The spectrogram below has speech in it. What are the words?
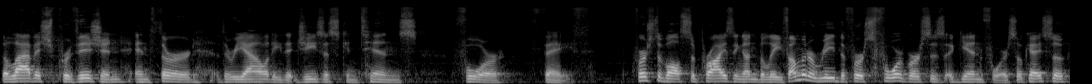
the lavish provision. And third, the reality that Jesus contends for faith. First of all, surprising unbelief. I'm going to read the first four verses again for us, okay? So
